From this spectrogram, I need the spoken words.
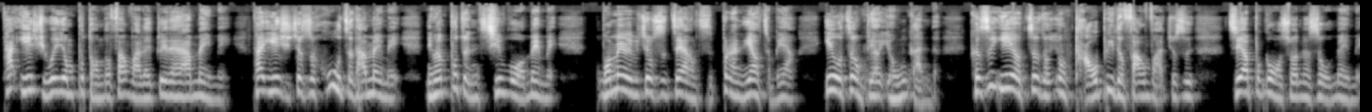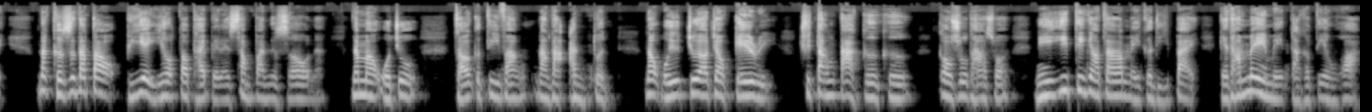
他也许会用不同的方法来对待他妹妹。他也许就是护着他妹妹，你们不准欺负我妹妹，我妹妹就是这样子，不然你要怎么样？也有这种比较勇敢的，可是也有这种用逃避的方法，就是只要不跟我说那是我妹妹。那可是他到毕业以后到台北来上班的时候呢，那么我就找一个地方让他安顿。那我就要叫 Gary 去当大哥哥，告诉他说：“你一定要在他每个礼拜给他妹妹打个电话，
